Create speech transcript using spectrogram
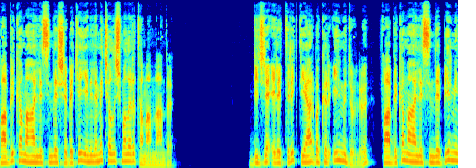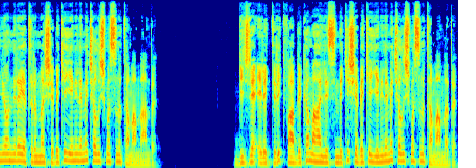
Fabrika Mahallesi'nde şebeke yenileme çalışmaları tamamlandı. Dicle Elektrik Diyarbakır İl Müdürlüğü, Fabrika Mahallesi'nde 1 milyon lira yatırımla şebeke yenileme çalışmasını tamamlandı. Dicle Elektrik Fabrika Mahallesi'ndeki şebeke yenileme çalışmasını tamamladı.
